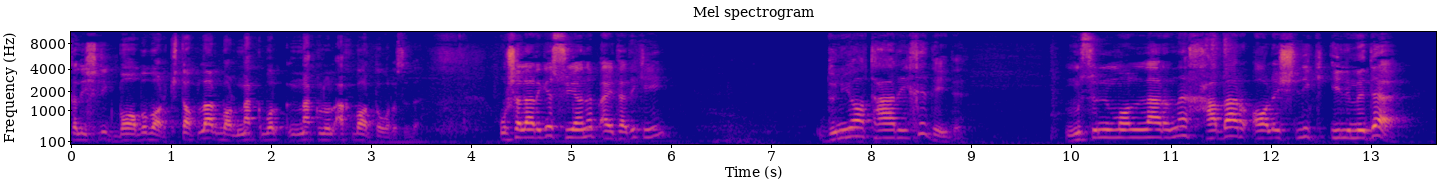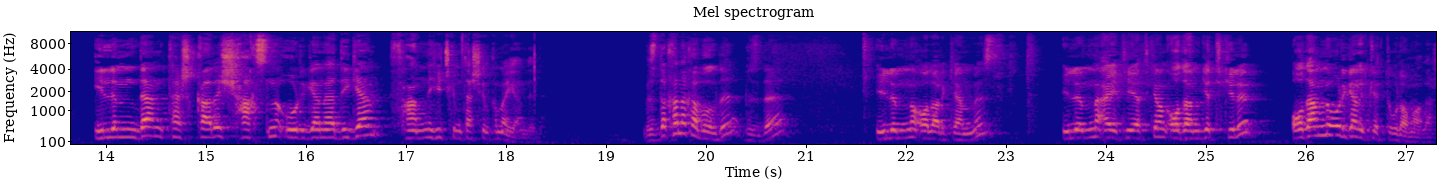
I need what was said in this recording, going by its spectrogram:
qilishlik bobi bor kitoblar bor naqlul axbor to'g'risida. O'shalarga suyanib aytadiki dunyo tarixi deydi. Musulmonlarni xabar olishlik ilmida ilmdan tashqari shaxsni o'rganadigan fanni hech kim tashkil qilmagan dedi. Bizda qanaqa bo'ldi? Bizda ilmni olarkanmiz ilmni aytayotgan odamga tikilib odamni o'rganib ketdi ulamolar.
